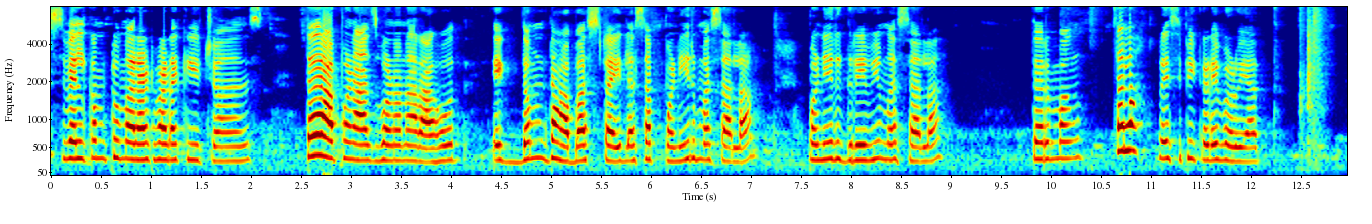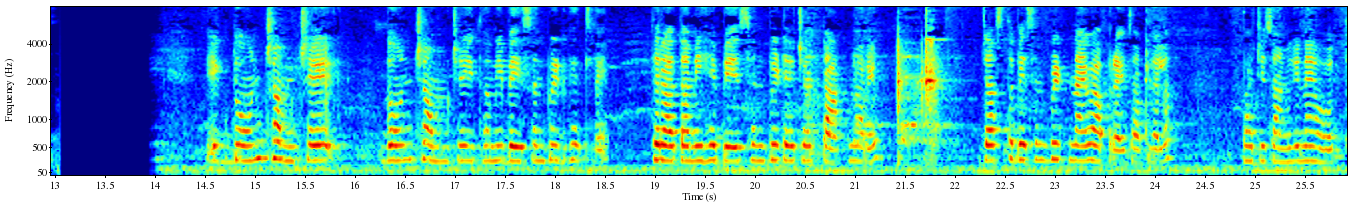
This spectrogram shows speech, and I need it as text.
Friends welcome to Marathwada kitchens तर आपण आज बनवणार आहोत एकदम ढाबा स्टाईल असा पनीर मसाला पनीर ग्रेव्ही मसाला. तर मग चला रेसिपीकडे वळूयात. एक दोन चमचे दोन चमचे इथं मी बेसन पीठ घेतले तर आता मी हे बेसन पीठ याच्यात टाकणार आहे. जास्त बेसन पीठ नाही वापरायचं आपल्याला. भाजी चांगली नाही होत.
